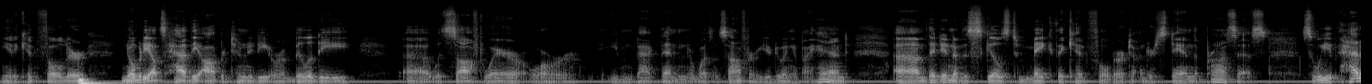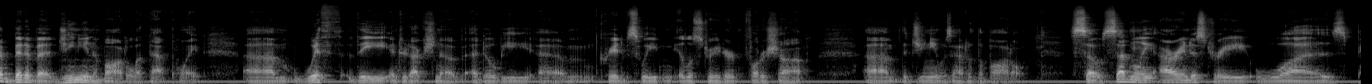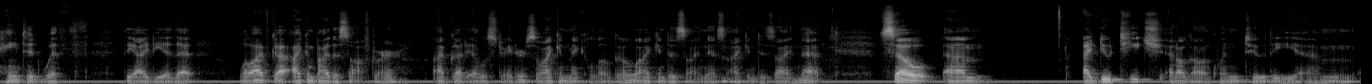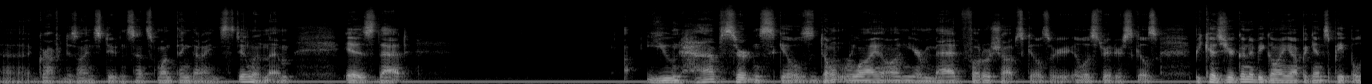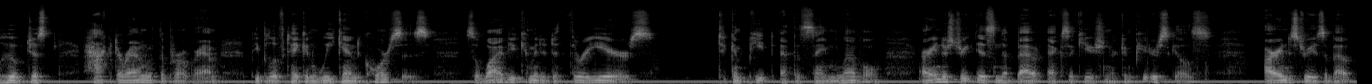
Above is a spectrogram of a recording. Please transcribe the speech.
You need a kit folder. Nobody else had the opportunity or ability uh, with software, or even back then there wasn't software. You're doing it by hand. Um, they didn't have the skills to make the kit folder to understand the process. So we had a bit of a genie in a bottle at that point. Um, with the introduction of Adobe um, Creative Suite and Illustrator, Photoshop, um, the genie was out of the bottle. So suddenly our industry was painted with the idea that, well, I've got, I can buy the software, I've got Illustrator, so I can make a logo, I can design this, I can design that. So um, I do teach at Algonquin to the um, uh, graphic design students. That's one thing that I instill in them is that you have certain skills. Don't rely on your mad Photoshop skills or your Illustrator skills because you're going to be going up against people who have just hacked around with the program, people who've taken weekend courses. So, why have you committed to three years to compete at the same level? Our industry isn't about execution or computer skills. Our industry is about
